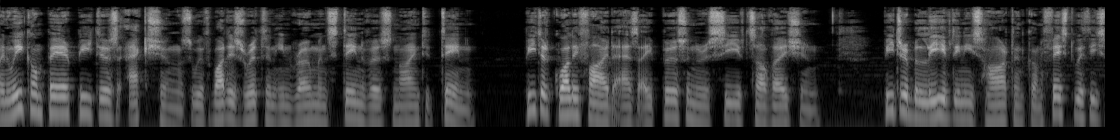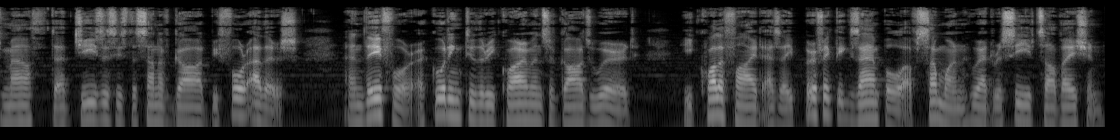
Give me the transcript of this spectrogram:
When we compare Peter's actions with what is written in Romans 10 verse 9 to 10, Peter qualified as a person who received salvation. Peter believed in his heart and confessed with his mouth that Jesus is the Son of God before others, and therefore, according to the requirements of God's Word, he qualified as a perfect example of someone who had received salvation.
